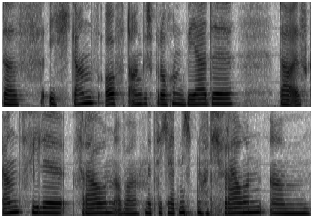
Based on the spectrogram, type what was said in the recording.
dass ich ganz oft angesprochen werde, da es ganz viele Frauen, aber mit Sicherheit nicht nur die Frauen, ähm,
